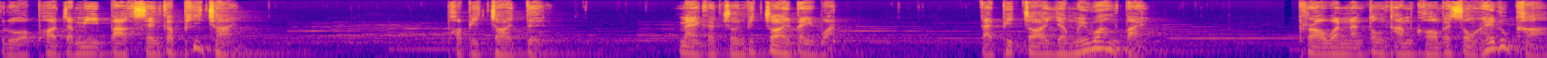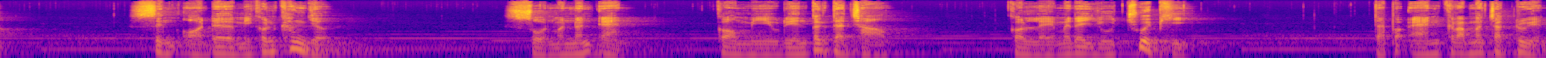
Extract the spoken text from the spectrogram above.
กลัวพ่อจะมีปากเสียงกับพี่ชาย พอพี่จอยตื่น แม่ก็ชวนพี่จอยไปวัด แต่พี่จอยยังไม่ว่างไป เพราะวันนั้นต้องทำของไปส่งให้ลูกค้า ซึ่งออเดอร์มีค่อนข้างเยอะ ส่วนวันนั้นแอนก็มีเรียนตั้งแต่เช้า ก็เลยไม่ได้อยู่ช่วยพี่ แต่พอแอนกลับมาจากเรียน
